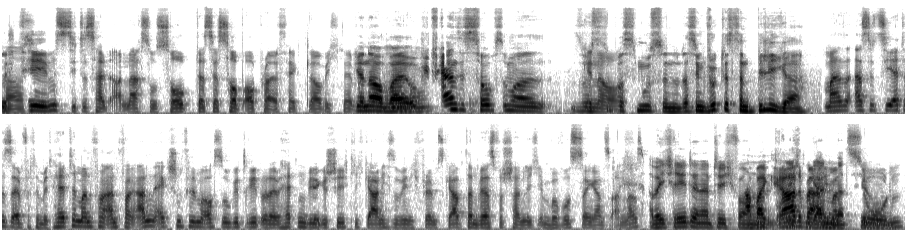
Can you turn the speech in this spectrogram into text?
Filme aus. filmst, sieht es halt nach so Soap, das ist der Soap-Opera-Effekt, glaube ich. Ne? Genau, weil Mhm. irgendwie Fernsehsoaps immer so Genau. super smooth sind und deswegen wirkt es dann billiger. Man assoziiert es einfach damit. Hätte man von Anfang an Actionfilme auch so gedreht oder hätten wir geschichtlich gar nicht so wenig Frames gehabt, dann wäre es wahrscheinlich im Bewusstsein ganz anders. Aber ich rede natürlich von Aber gerade bei Animationen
